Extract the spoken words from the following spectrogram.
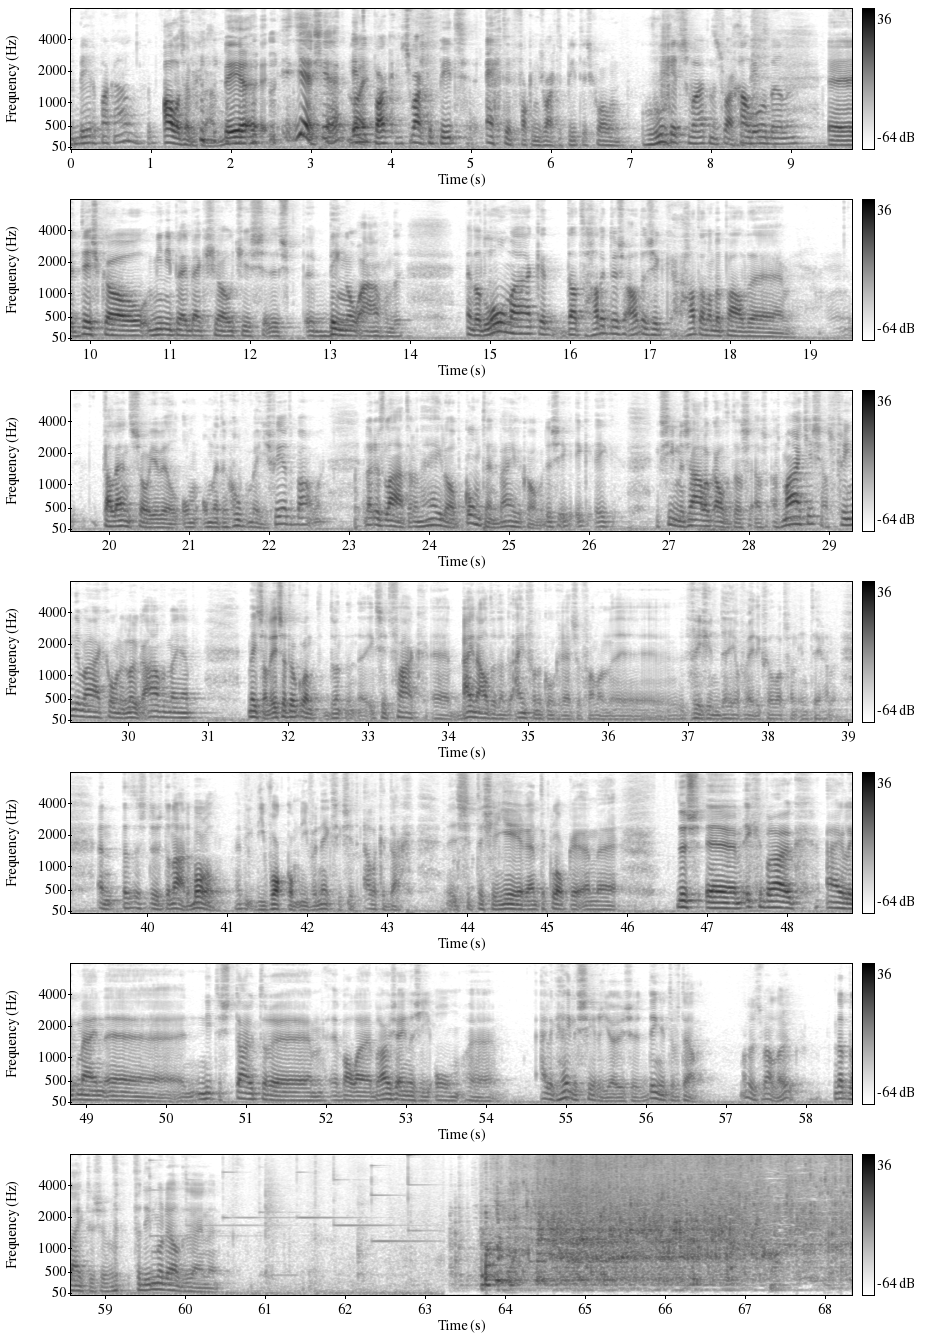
eh, berenpak aan? alles heb ik gedaan. Beer, eh, yes, ja. In het pak, Zwarte Piet, echte fucking Zwarte Piet, is gewoon. Gitzwart met Zwarte gouden Piet. oorbellen. Disco, mini-playback showtjes, bingo-avonden. En dat lol maken, dat had ik dus al. Dus ik had al een bepaalde talent, zo je wil, om, om met een groep een beetje sfeer te bouwen. En daar is later een hele hoop content bijgekomen. Dus ik, ik, ik, ik zie mijn zaal ook altijd als, als, als maatjes, als vrienden, waar ik gewoon een leuke avond mee heb. Meestal is dat ook, want dan- ik zit vaak, eh, bijna altijd aan het eind van een congres of van een eh, Vision Day of weet ik veel wat van interne. En dat is dus daarna de borrel. Die, die wok komt niet voor niks. Ik zit elke dag eh, te signeren en te klokken. En, eh, dus ehm, ik gebruik eigenlijk mijn eh, niet te stuiteren eh, ballen bruisenergie om eigenlijk hele serieuze dingen te vertellen. Maar dat is wel leuk. En dat blijkt dus een verdienmodel te zijn.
